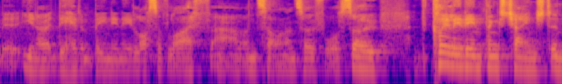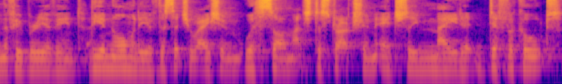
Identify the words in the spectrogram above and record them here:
it, you know, there hadn't been any loss of life uh, and so on and so forth. So clearly then things changed in the February event. The enormity of the situation with so much destruction actually made it difficult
